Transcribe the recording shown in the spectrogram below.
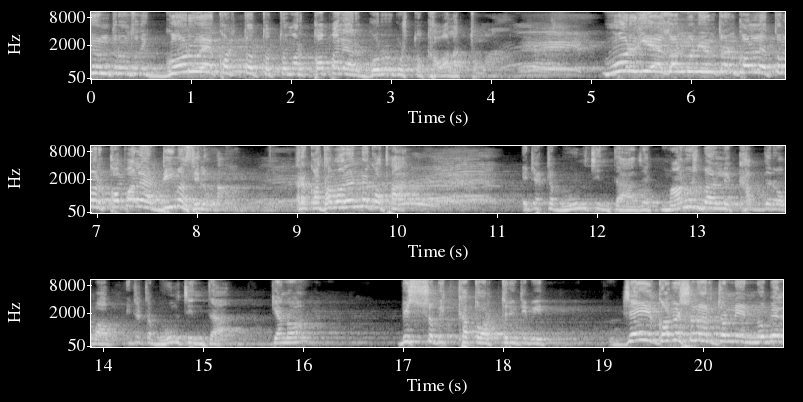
নিয়ন্ত্রণ যদি গরুয়ে করতো, তো তোমার কপালে আর গরুর গোস্ত খাওয়া লাগতো না। মুরগি জন্ম নিয়ন্ত্রণ করলে তোমার কপালে আর ডিমা ছিল না। আরে কথা বলেন না কথা। এটা একটা ভুল চিন্তা, যে মানুষ বাড়লে খাদ্যের অভাব, এটা একটা ভুল চিন্তা। কেন? বিশ্ববিখ্যাত অর্থনীতিবিদ, যেই গবেষণার জন্য, নোবেল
